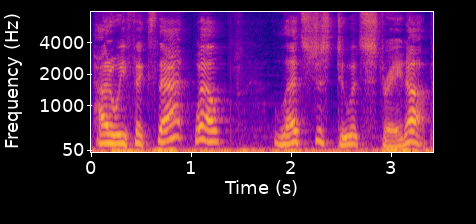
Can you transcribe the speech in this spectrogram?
How do we fix that? Well, let's just do it straight up.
